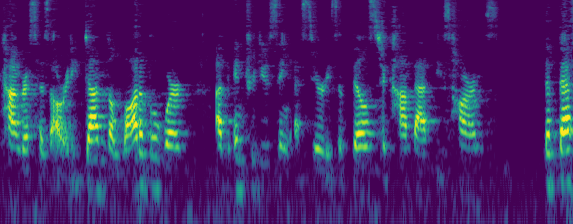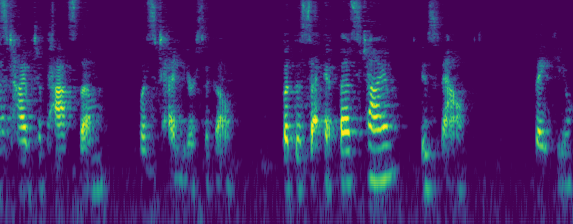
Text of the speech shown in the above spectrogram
Congress has already done the laudable work of introducing a series of bills to combat these harms. The best time to pass them was 10 years ago, but the second best time is now. Thank you.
